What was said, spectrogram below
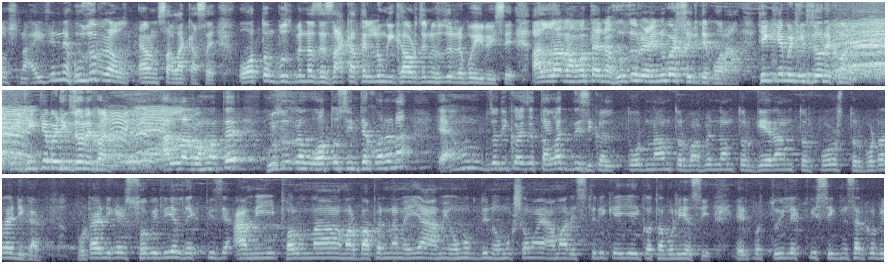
দোষ না। এই জন্য হুজুররাও এমন চালাক আছে। ও তো বুঝবেন না যে জাকাতের লুঙ্গি খাওয়ার জন্য হুজুরের বই রয়েছে আল্লাহ রহমতে না হুজুরের ইউনিভার্সিটিতে পড়া। ঠিক নেবে ঠিক জোরে কন ঠিক নেবে ঠিক জোরে কন আল্লাহর রহমতে হুজুররা অত চিন্তা করে না। এমন যদি কয় যে তালাক দিছি, কয় তোর নাম, তোর বাপের নাম, তোর গেরাম, তোর পোস্ট, তোর voter ID card. Voter ID card ছবি দিয়ে দেখবি যে আমি, ফলনা, আমার বাপের নাম এইয়া, আমি অমুক দিন অমুক সময় আমার স্ত্রীকে এই এই কথা বলিয়াছি। এরপর তুই লিখবি সিগনেচার করবি,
